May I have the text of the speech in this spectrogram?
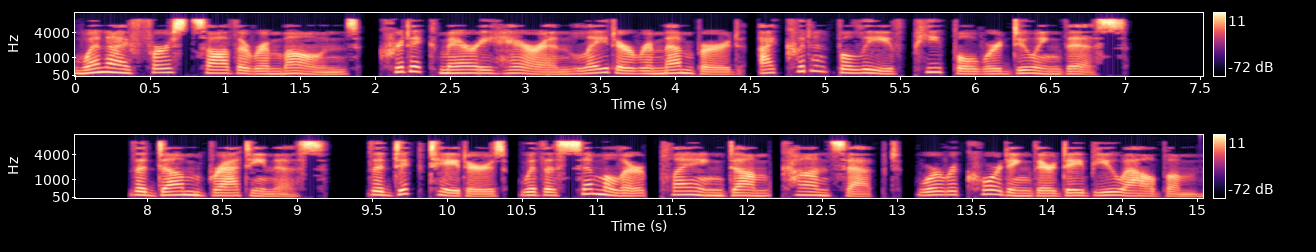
When I first saw the Ramones, critic Mary Harron later remembered, I couldn't believe people were doing this. The dumb brattiness the Dictators, with a similar playing dumb concept, were recording their debut album.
